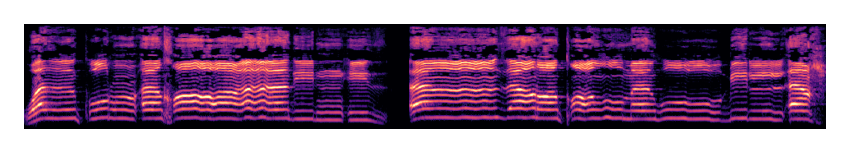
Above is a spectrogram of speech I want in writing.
واذكر أخا عاد إذ أنذر قومه بالأحقاف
